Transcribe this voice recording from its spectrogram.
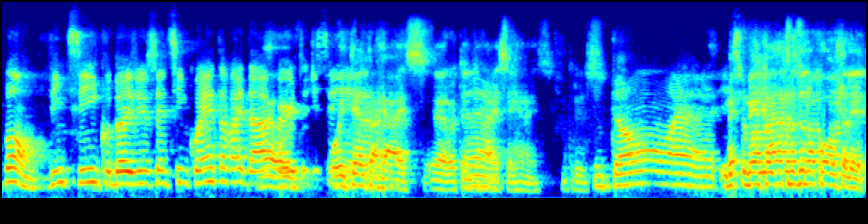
Bom, 25, 2.150 vai dar é, perto de 100 80 reais. reais. É, 80 é. reais, 100 reais. Então, é. Isso Me, valor... fazendo a conta ali.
